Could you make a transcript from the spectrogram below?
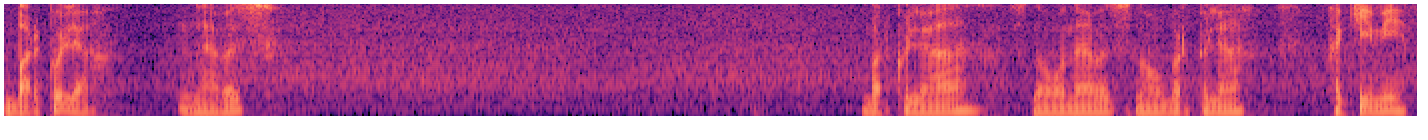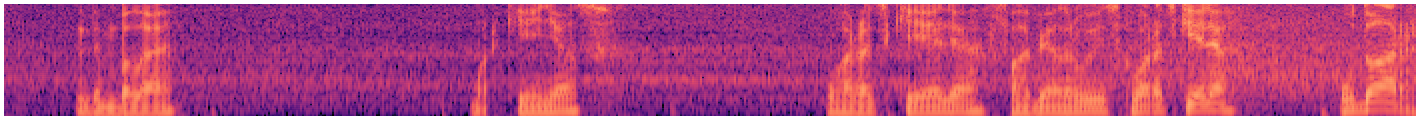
Барколя. Невес. Барколя. Знову Невес. Знову Барколя. Хакімі. Дембеле. Маркініос. Кварацкеля. Фабіан Руїс. Кварацкеля. Удар.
